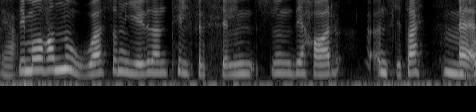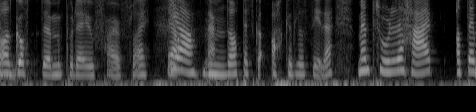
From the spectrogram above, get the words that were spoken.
De må ha noe som gir dem den tilfredsstillelsen de har ønsket seg. Mm, Eh, Et godt dømme på det er jo Firefly. Ja, nettopp. Jeg skal akkurat til å si det. Men tror dere her at de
